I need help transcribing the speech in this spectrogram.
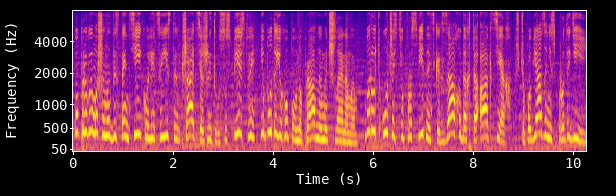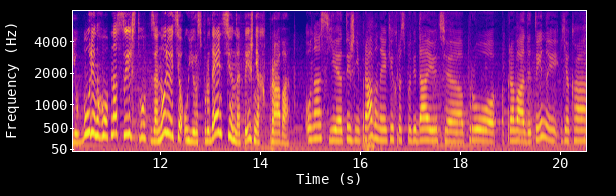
попри вимушену дистанційку, ліцеїсти вчаться жити у суспільстві і бути його повноправними членами. Беруть участь у просвітницьких заходах та акціях, що пов'язані з протидією булінгу, насильству, занурюються у юриспруденцію на тижнях права. У нас є тижні права, на яких розповідають е, про права дитини, яка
